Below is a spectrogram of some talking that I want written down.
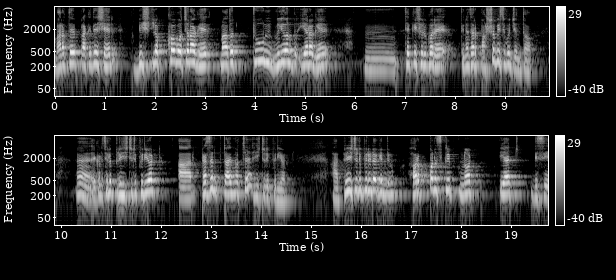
ভারতের প্রাকৃতিকের বিশ লক্ষ বছর আগে, মাত্র টু মিলিয়ন ইয়ার আগে থেকে শুরু করে তিন হাজার পাঁচশো বিসি পর্যন্ত হ্যাঁ এখানে ছিল প্রি হিস্টোরিক পিরিয়ড আর প্রেজেন্ট টাইম হচ্ছে হিস্টোরিক পিরিয়ড আর প্রি হিস্টোরিক পিরিয়ডে কিন্তু হরপ্পান স্ক্রিপ্ট নট ইয়াট ডিসি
